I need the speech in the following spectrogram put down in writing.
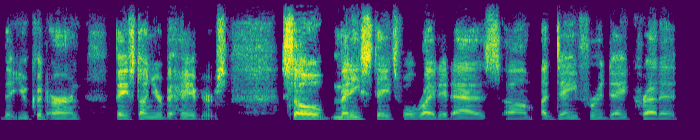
that you could earn based on your behaviors. So many states will write it as um, a day for a day credit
